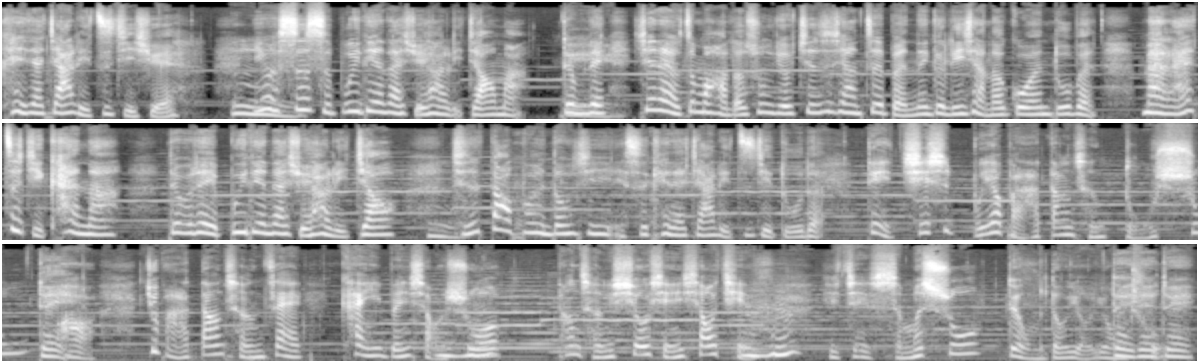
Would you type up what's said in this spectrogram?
可以在家里自己学，因为诗词不一定在学校里教嘛，嗯、对不对？现在有这么好的书，尤其是像这本那个理想的国文读本，买来自己看呐、啊，对不对？不一定在学校里教。其实大部分东西也是可以在家里自己读的。对，其实不要把它当成读书，对啊，就把它当成在看一本小说。嗯当成休闲消遣，你、嗯、这什么书对我们都有用处。对对对，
